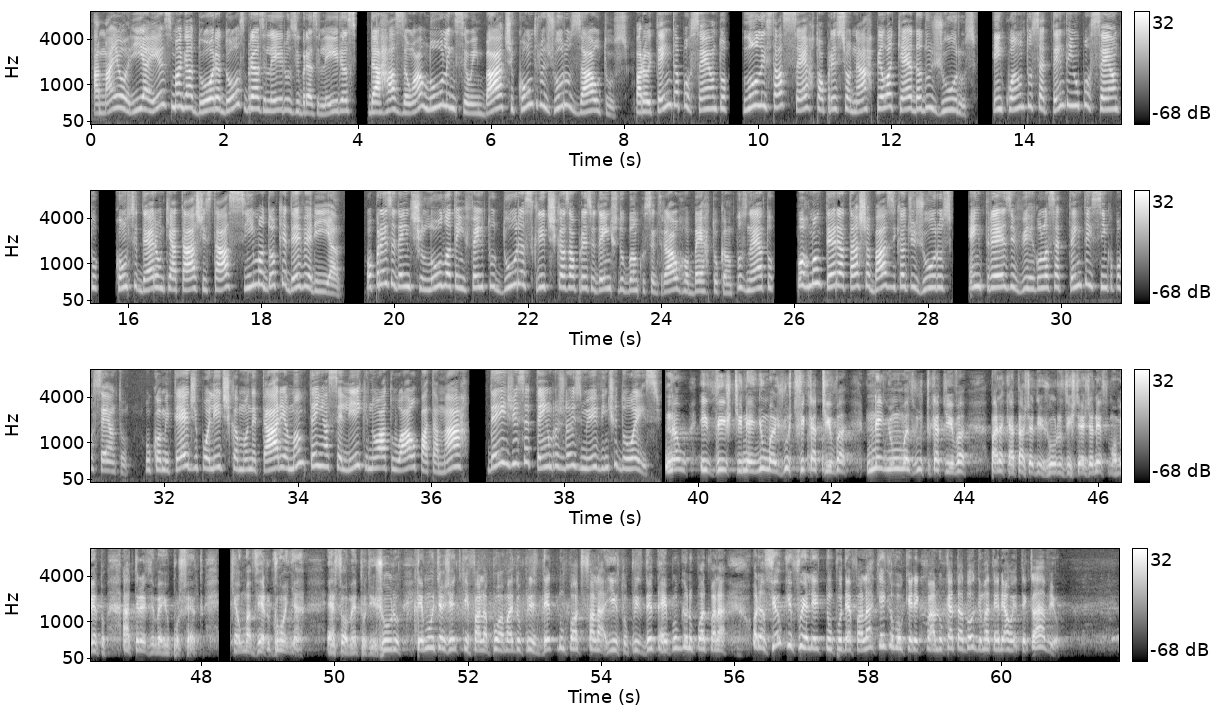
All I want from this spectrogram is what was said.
A maioria esmagadora dos brasileiros e brasileiras dá razão a Lula em seu embate contra os juros altos. Para 80%, Lula está certo ao pressionar pela queda dos juros, enquanto 71% consideram que a taxa está acima do que deveria. O presidente Lula tem feito duras críticas ao presidente do Banco Central, Roberto Campos Neto, por manter a taxa básica de juros em 13,75%. O Comitê de Política Monetária mantém a Selic no atual patamar desde setembro de 2022. Não existe nenhuma justificativa, nenhuma justificativa para que a taxa de juros esteja nesse momento a 13,5% que é uma vergonha esse aumento de juro. Tem muita gente que fala, pô, mas o presidente não pode falar isso, o presidente da República não pode falar. Ora, se eu que fui eleito não puder falar, quem que eu vou querer que fale? O catador de material reciclável?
